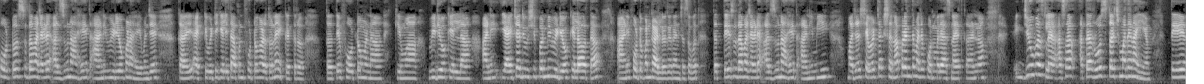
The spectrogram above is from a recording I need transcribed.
फोटोजसुद्धा माझ्याकडे अजून आहेत आणि व्हिडिओ पण आहे. म्हणजे काही ॲक्टिव्हिटी केली तर आपण फोटो काढतो ना एकत्र. तर ते फोटो म्हणा किंवा व्हिडिओ केला आणि यायच्या दिवशी पण मी व्हिडिओ केला होता आणि फोटो पण काढले होते त्यांच्यासोबत. तर ते सुद्धा माझ्याकडे अजून आहेत आणि मी माझ्या शेवटच्या क्षणापर्यंत माझ्या फोनमध्ये असणार आहेत. कारण एक जीव बसलाय. असा आता रोज टचमध्ये नाही आहे ते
